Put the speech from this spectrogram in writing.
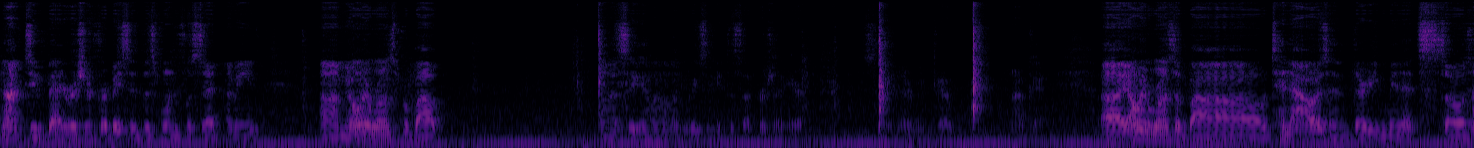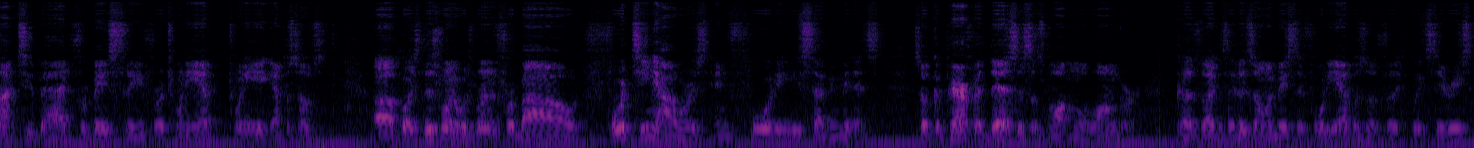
not too bad, Richard, for basically this wonderful set. I mean, um, it only runs for about let's see. On, let me get this up right here. So there we go. Okay. Uh, it only runs about 10 hours and 30 minutes, so it's not too bad for basically for 20 ep 28 episodes. Uh, of course, this one was running for about 14 hours and 47 minutes. So compare for this, this is a lot more longer. Because, like I said, this is only basically 40 episodes for the complete series.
